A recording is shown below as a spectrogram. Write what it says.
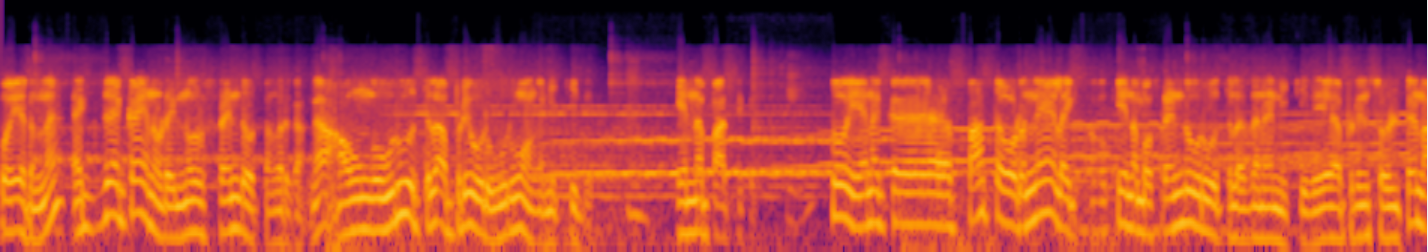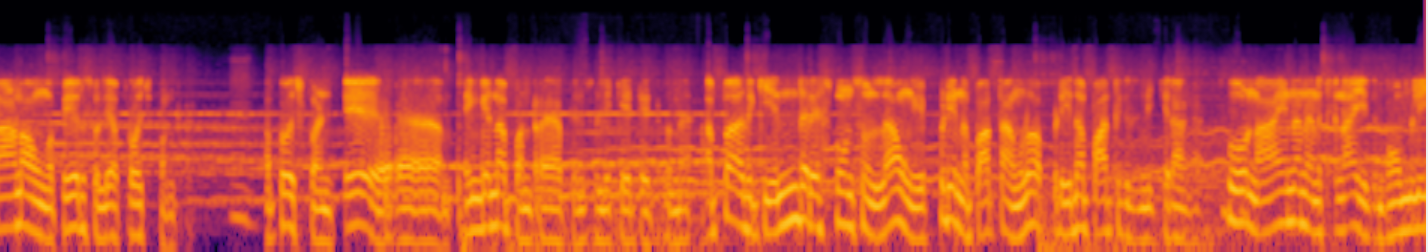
போயிருந்தேன். எக்ஸாக்டாக என்னோட இன்னொரு ஃப்ரெண்ட் ஒருத்தவங்க இருக்காங்க. அவங்க உருவத்தில் அப்படியே ஒரு உருவம் அங்கே நிற்கிது என்ன பார்த்துக்கிட்டு ஸோ எனக்கு பார்த்த உடனே லைக் ஓகே நம்ம ஃப்ரெண்டு உருவத்தில் தானே நிற்கிது அப்படின்னு சொல்லிட்டு நானும் அவங்க பேர் சொல்லி அப்ரோச் பண்ணுறேன் அப்ரோச் பண்ணிட்டு எங்க என்ன பண்ற அப்படின்னு சொல்லி கேட்டுட்டு இருந்தேன். அப்ப அதுக்கு எந்த ரெஸ்பான்ஸும் இல்லை. அவங்க எப்படி என்ன பார்த்தாங்களோ அப்படிதான் பார்த்துக்கிட்டு நிக்கிறாங்க. ஸோ நான் என்ன நினைச்சேன்னா இது நார்மலி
